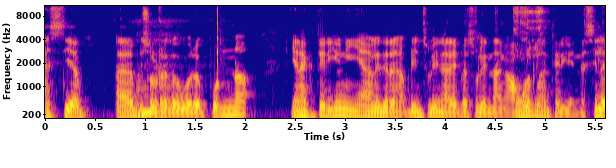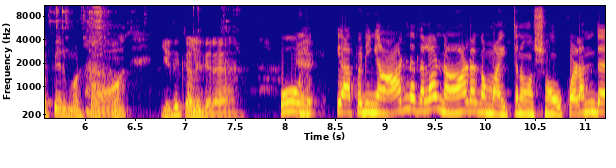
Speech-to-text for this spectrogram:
ஆசியா எப்படி சொல்கிறது ஒரு பொண்ணா எனக்கு தெரியும் நீ ஏன் அழுகுற? அப்படின்னு சொல்லி நிறைய பேர் சொல்லியிருந்தாங்க. அவங்களுக்குலாம் தெரியும். இந்த சில பேர் மட்டும் எதுக்கு அழுகுற? ஓ அப்ப நீங்க ஆடினதெல்லாம் நாடகமா இத்தனை வருஷம்? குழந்தை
